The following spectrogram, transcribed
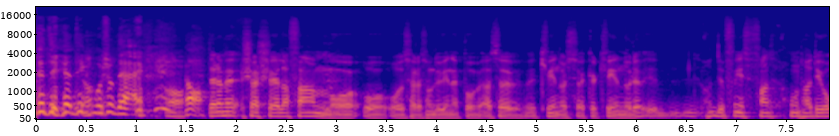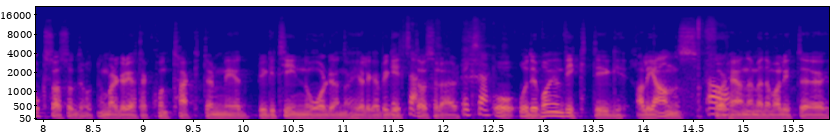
det, det, det går sådär. Ja. Ja. Det där med cherchez la femme och, och, och sådär som du är inne på, alltså, kvinnor söker kvinnor. Det, det finns, fanns, hon hade ju också, alltså, Margareta, kontakter med Birgittinorden och heliga Birgitta Exakt. och sådär. Exakt. Och, och, det var ju en viktig allians för henne, men den var lite,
